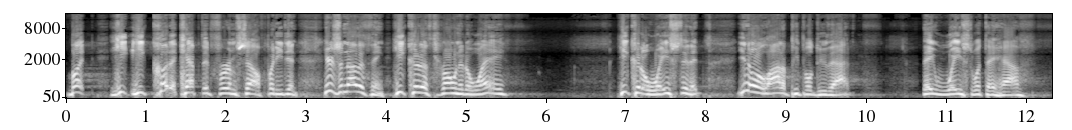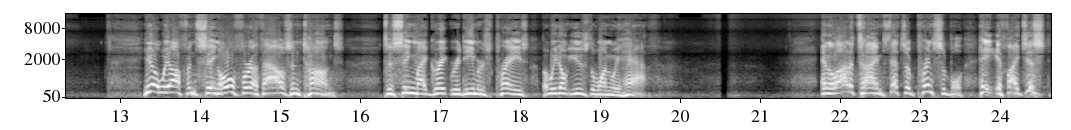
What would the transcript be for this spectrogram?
But he, he could have kept it for himself, but he didn't. Here's another thing. He could have thrown it away. He could have wasted it. You know, a lot of people do that. They waste what they have. You know, we often sing, Oh, for a thousand tongues to sing my great Redeemer's praise, but we don't use the one we have. And a lot of times that's a principle. Hey, if I just,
